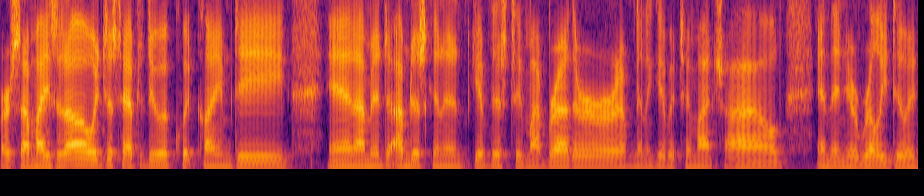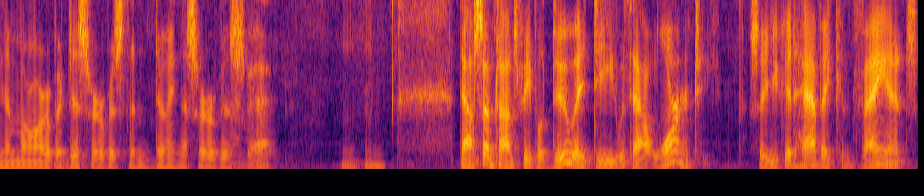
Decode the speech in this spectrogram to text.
or somebody says, "Oh, we just have to do a quit claim deed, and I'm in, I'm just going to give this to my brother, or I'm going to give it to my child," and then you're really doing them more of a disservice than doing a service. I bet. Now, sometimes people do a deed without warranty. So you could have a conveyance,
